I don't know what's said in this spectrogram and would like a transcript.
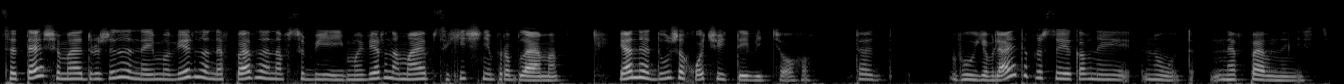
це те, що моя дружина неймовірно не впевнена в собі, ймовірно, має психічні проблеми. Я не дуже хочу йти від цього. Та ви уявляєте просто, яка в неї ну, невпевненість?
